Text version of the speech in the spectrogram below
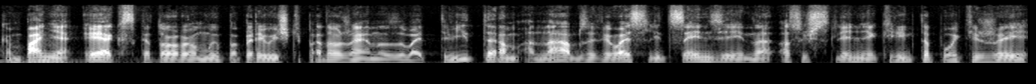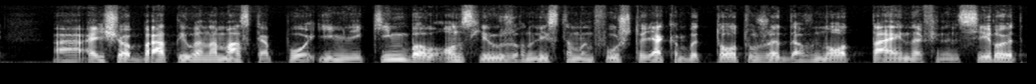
Компания X, которую мы по привычке продолжаем называть Твиттером, она обзавелась лицензией на осуществление криптоплатежей. А, а еще брат Илона Маска по имени Кимбл, он слил журналистам инфу, что якобы тот уже давно тайно финансирует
